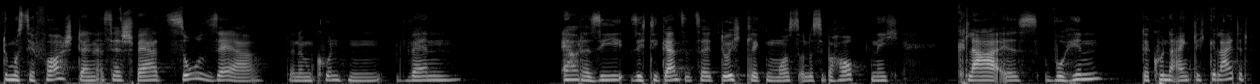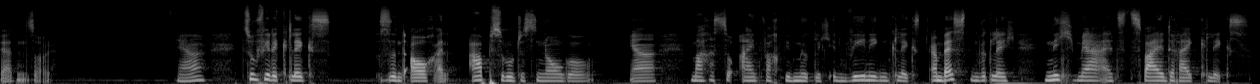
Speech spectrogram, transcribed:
Du musst dir vorstellen, es erschwert so sehr deinem Kunden, wenn er oder sie sich die ganze Zeit durchklicken muss und es überhaupt nicht klar ist, wohin der Kunde eigentlich geleitet werden soll. Ja, zu viele Klicks sind auch ein absolutes No-Go. Ja, mach es so einfach wie möglich, in wenigen Klicks. Am besten wirklich nicht mehr als zwei, drei Klicks.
